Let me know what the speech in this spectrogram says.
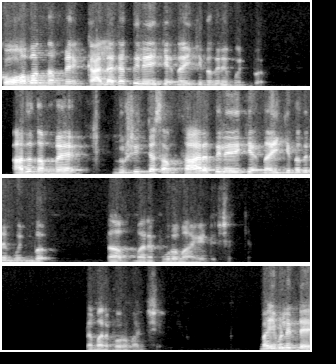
കോപം നമ്മെ കലഹത്തിലേക്ക് നയിക്കുന്നതിന് മുൻപ് അത് നമ്മെ ദുഷിച്ച സംസാരത്തിലേക്ക് നയിക്കുന്നതിന് മുൻപ് നാം മനഃപൂർവമായിട്ട് ക്ഷമിക്കണം നാം മനഃപൂർവമായി ക്ഷമിക്കണം ബൈബിളിന്റെ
